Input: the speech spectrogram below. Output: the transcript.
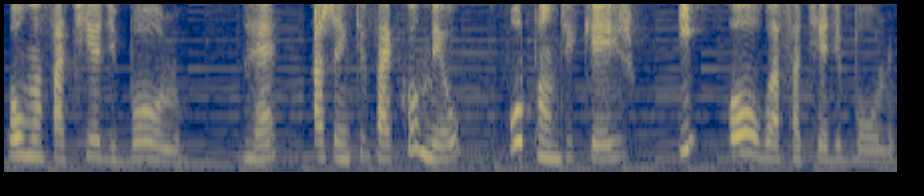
ou uma fatia de bolo, né? A gente vai comer o pão de queijo e ou a fatia de bolo.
